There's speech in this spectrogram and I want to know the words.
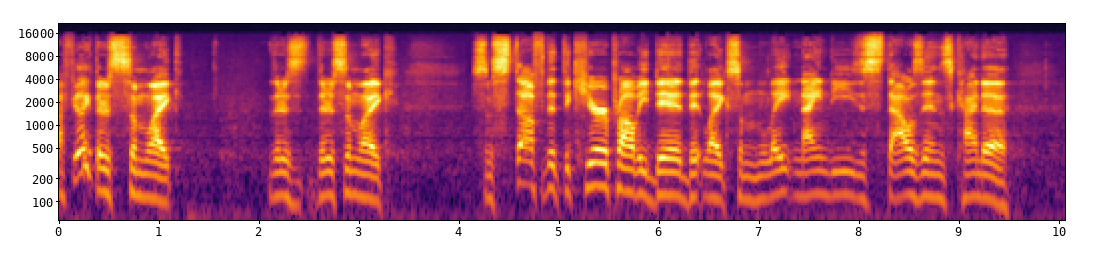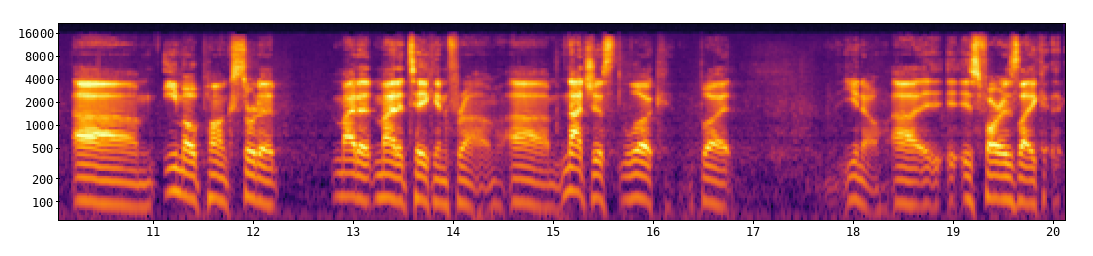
I feel like there's some like there's there's some like some stuff that the Cure probably did that like some late '90s, thousands kind of um, emo punk sort of might have might have taken from. Um, not just look, but you know, uh, as far as like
